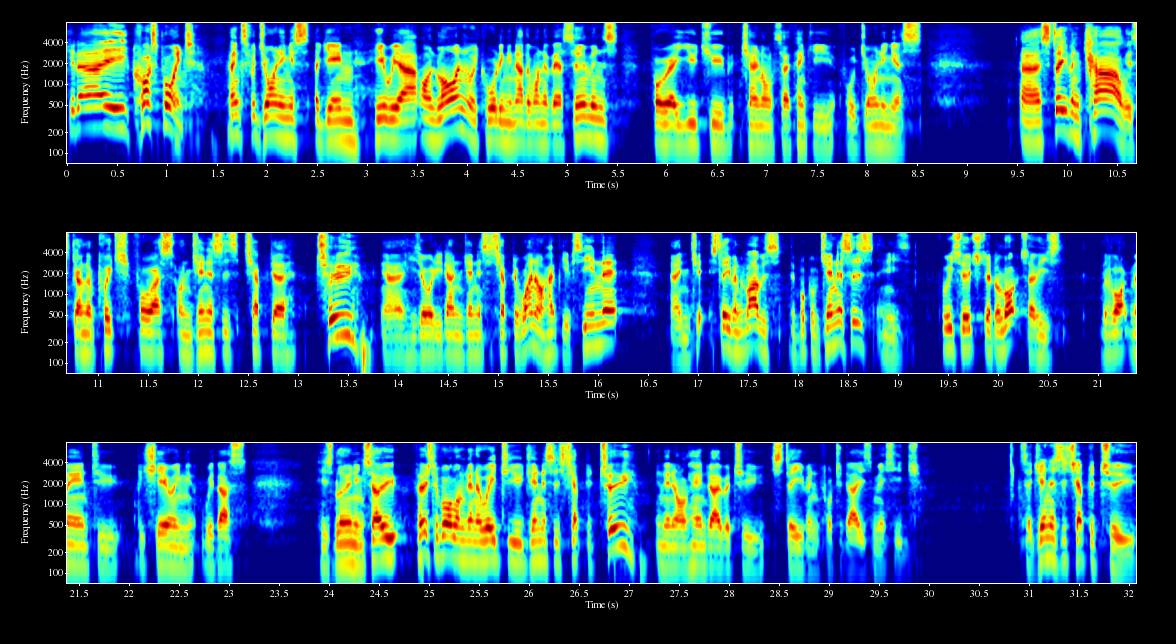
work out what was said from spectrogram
G'day, Crosspoint. Thanks for joining us again. Here we are online recording another one of our sermons for our YouTube channel, so thank you for joining us. Uh, Stephen Carle is going to preach for us on Genesis chapter 2. Uh, he's already done Genesis chapter 1. I hope you've seen that. And Stephen loves the book of Genesis and he's researched it a lot, so he's the right man to be sharing with us his learning. So, first of all, I'm going to read to you Genesis chapter 2, and then I'll hand over to Stephen for today's message. So, Genesis chapter 2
